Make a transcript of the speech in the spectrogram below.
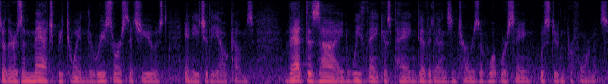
So there's a match between the resource that's used and each of the outcomes. That design, we think, is paying dividends in terms of what we're seeing with student performance.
